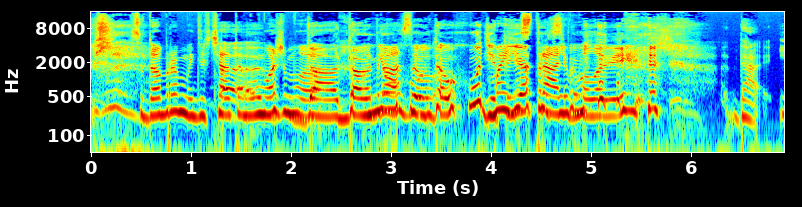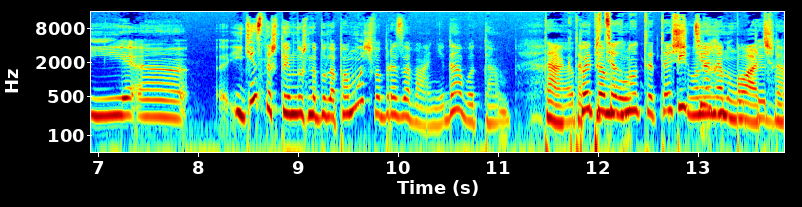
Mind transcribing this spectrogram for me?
Все добре, ми, дівчата, ми можемо да, да, одразу да, уходит, магістраль в голові. Да, и Единственное, что им нужно было помочь в образовании, да, вот там. Так, так поэтому підтягнути те, що вони не бачили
